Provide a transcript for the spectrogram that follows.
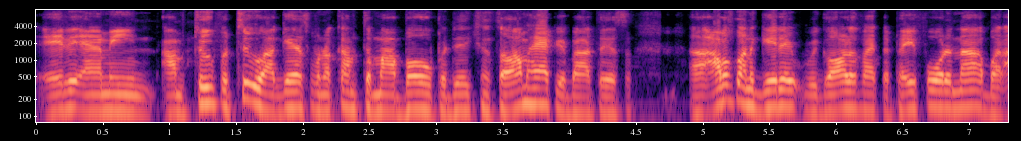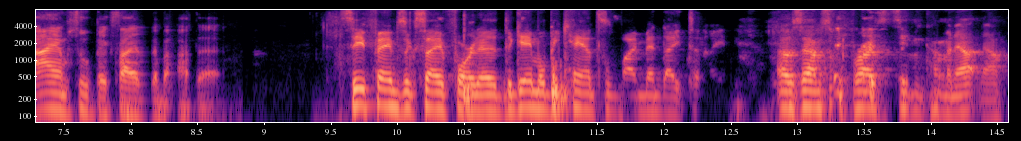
it. I mean, I'm two for two, I guess, when it comes to my bold prediction. So I'm happy about this. Uh, I was going to get it regardless if I had to pay for it or not, but I am super excited about that. See, Fame's excited for it. The game will be canceled by midnight tonight. I was I'm surprised it's even coming out now.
